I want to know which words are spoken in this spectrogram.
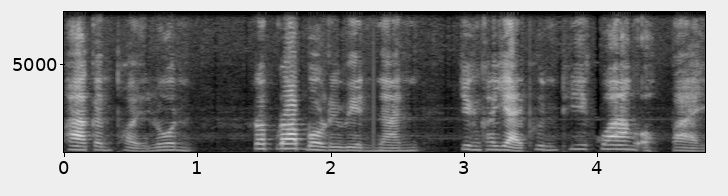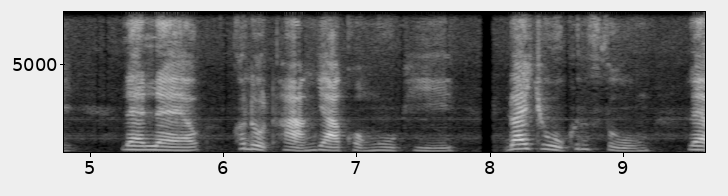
พากันถอยล่น รอบๆบบริเวณนั้นจึงขยายพื้นที่กว้างออกไป และแล้วขนุดหางยาวของงูผี ได้ชูขึ้นสูง และ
